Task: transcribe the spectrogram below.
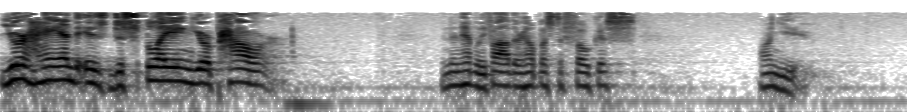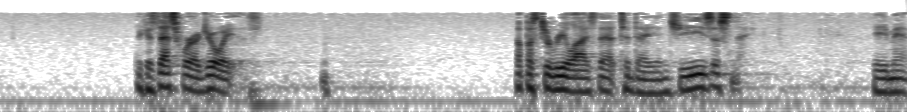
your hand is displaying your power. And then, Heavenly Father, help us to focus on you. Because that's where our joy is. Help us to realize that today. In Jesus' name, amen.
